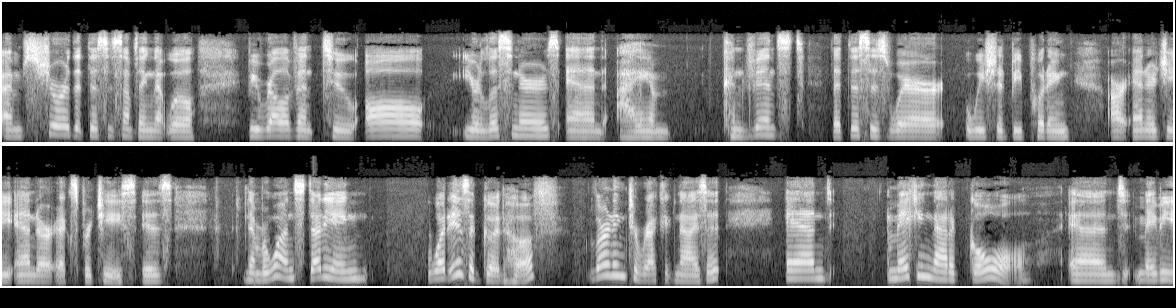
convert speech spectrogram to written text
I'm sure that this is something that will be relevant to all your listeners. And I am convinced that this is where we should be putting our energy and our expertise is number one, studying what is a good hoof, learning to recognize it, and making that a goal. And maybe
